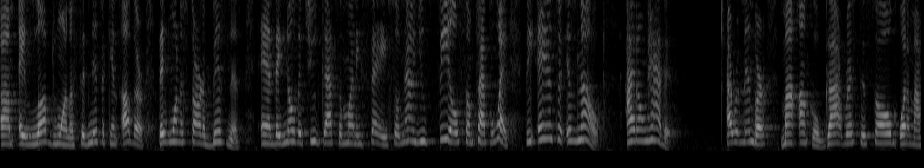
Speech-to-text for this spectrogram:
um, a loved one, a significant other, they want to start a business and they know that you've got some money saved. So now you feel some type of way. The answer is no, I don't have it. I remember my uncle, God rest his soul, one of my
